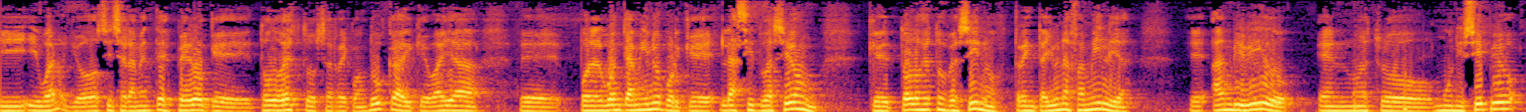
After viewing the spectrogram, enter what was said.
Y, bueno, yo sinceramente espero que todo esto se reconduzca y que vaya eh, por el buen camino porque la situación que todos estos vecinos, 31 familias, eh, han vivido en nuestro municipio,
